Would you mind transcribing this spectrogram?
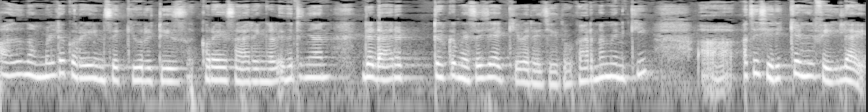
അത് നമ്മളുടെ കുറേ ഇൻസെക്യൂരിറ്റീസ് കുറേ കാര്യങ്ങൾ എന്നിട്ട് ഞാൻ എന്റെ ഡയറക്ടർക്ക് മെസ്സേജ് അയക്കുക വരെ ചെയ്തു. കാരണം എനിക്ക് അത് ശരിക്കും അങ്ങ് ഫീലായി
